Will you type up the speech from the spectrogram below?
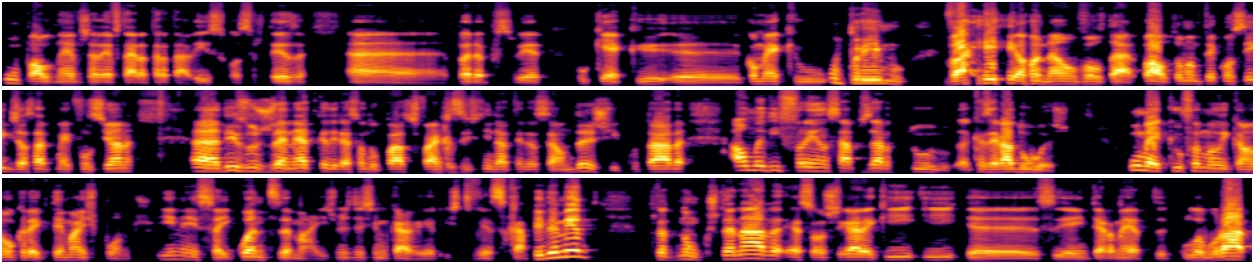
O Paulo Neves já deve estar a tratar disso, com certeza, para perceber o que é que, uh, como é que o, o, primo vai ou não voltar. Paulo, estou-me a meter consigo, já sabe como é que funciona. Uh, diz o José Neto que a direção do Passos vai resistindo à tentação da chicotada. Há uma diferença, apesar de tudo, quer dizer, há duas. Uma é que o Famalicão, eu creio que tem mais pontos, e nem sei quantos a mais, mas deixem-me cá ver, isto vê-se rapidamente. Portanto, não custa nada, é só chegar aqui e, uh, se a internet colaborar,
